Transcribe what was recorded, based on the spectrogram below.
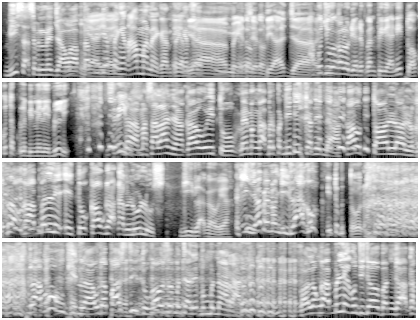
bisa sebenarnya jawab, Mm, tapi iya, dia iya, iya. pengen aman ya kan, pengen ya safety. pengen Betul, safety aja Aku juga kalau dihadapkan pilihan itu, aku tetap lebih milih beli. Serius. Nah, masalahnya kau itu memang nggak berpendidikan Indah. Kau tolol. Kalau nggak beli itu kau nggak akan lulus. Gila kau ya. iya memang gila aku. Itu betul. Nggak mungkin lah, udah pasti tuh nggak usah mencari pembenaran. Kalau nggak beli kunci jawaban nggak akan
